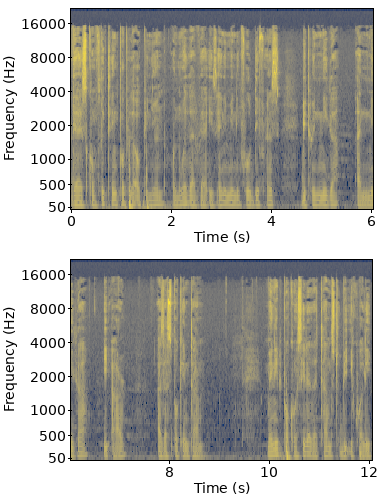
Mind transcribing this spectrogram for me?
There is conflicting popular opinion on whether there is any meaningful difference between nigga and nigger er as a spoken term. Many people consider the terms to be equally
